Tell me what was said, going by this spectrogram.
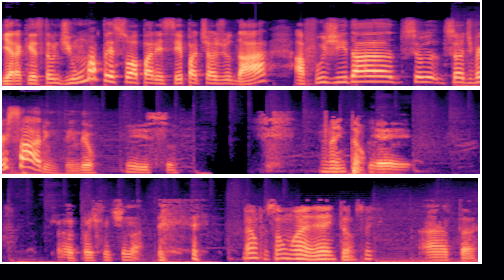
E era questão de uma pessoa aparecer pra te ajudar a fugir da, do, seu, do seu adversário, entendeu? Isso. Ah, então. Ah, pode continuar. Não, foi só um. Ah, é, então. Isso aí. Ah, tá.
